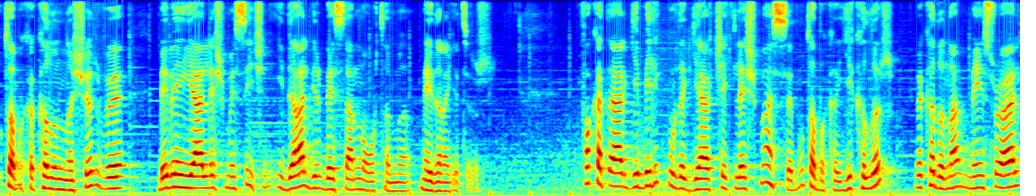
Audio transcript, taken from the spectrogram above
Bu tabaka kalınlaşır ve bebeğin yerleşmesi için ideal bir beslenme ortamı meydana getirir. Fakat eğer gebelik burada gerçekleşmezse bu tabaka yıkılır ve kadınlar menstrual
